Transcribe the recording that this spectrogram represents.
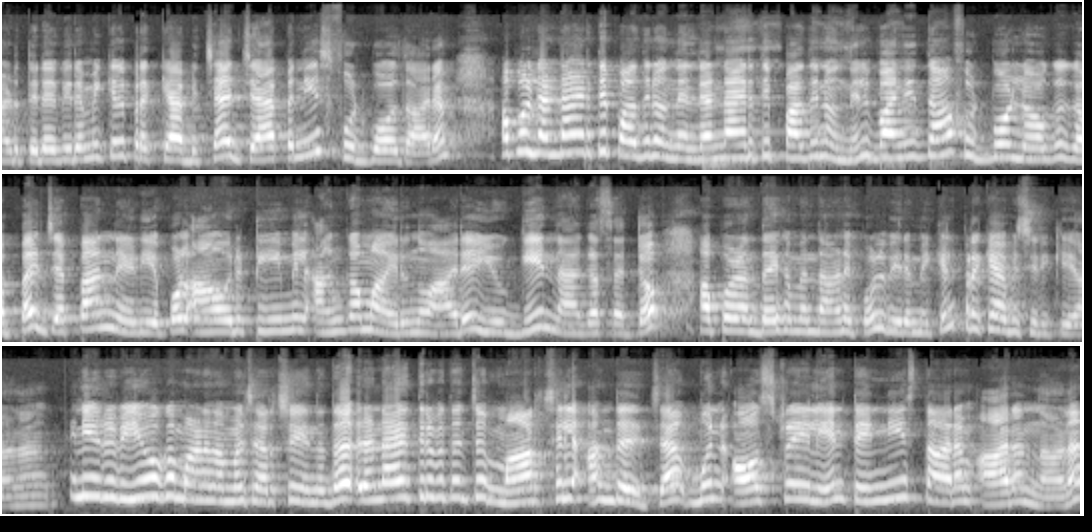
അടുത്തിടെ വിരമിക്കൽ പ്രഖ്യാപിച്ച ജാപ്പനീസ് ഫുട്ബോൾ താരം. അപ്പോൾ രണ്ടായിരത്തി പതിനൊന്നിൽ രണ്ടായിരത്തി പതിനൊന്നിൽ വനിതാ ഫുട്ബോൾ ലോകകപ്പ് ജപ്പാൻ നേടിയപ്പോൾ ആ ഒരു ടീമിൽ അംഗമായിരുന്നു ആര്? യുഗി നാഗസറ്റോ അപ്പോൾ അദ്ദേഹം എന്താണ് ഇപ്പോൾ വിരമിക്കൽ പ്രഖ്യാപിച്ചിരിക്കുകയാണ്. ഇനി ഒരു വിയോഗമാണ് നമ്മൾ ചർച്ച ചെയ്യുന്നത്. രണ്ടായിരത്തി ഇരുപത്തഞ്ച് മാർച്ചിൽ അന്തരിച്ച മുൻ ഓസ്ട്രേലിയൻ ടെന്നീസ് താരം ആരെന്നാണ്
